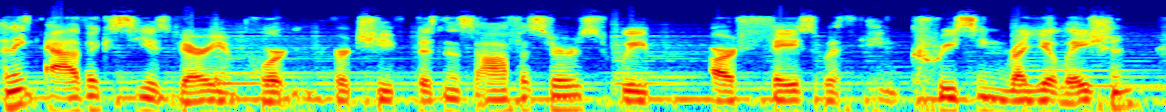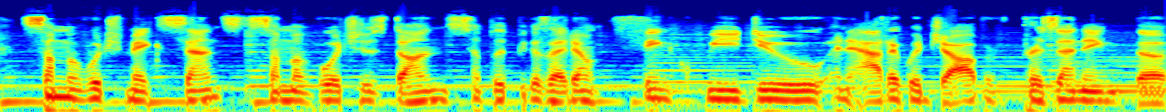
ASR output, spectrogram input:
I think advocacy is very important for chief business officers. We are faced with increasing regulation, some of which makes sense, some of which is done simply because I don't think we do an adequate job of presenting the,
